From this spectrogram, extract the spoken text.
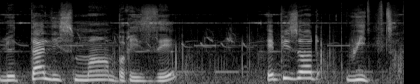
Le talisman brisé, épisode 8.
